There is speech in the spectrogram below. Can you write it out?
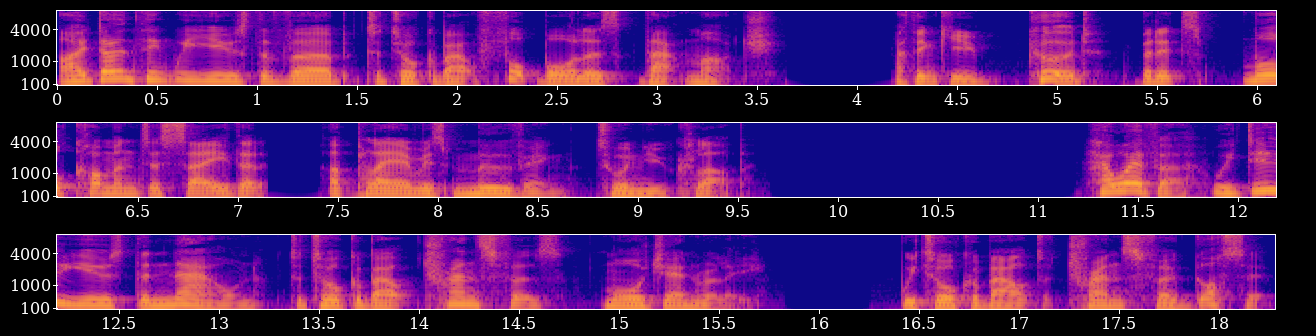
I don't think we use the verb to talk about footballers that much. I think you could, but it's more common to say that a player is moving to a new club. However, we do use the noun to talk about transfers more generally. We talk about transfer gossip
